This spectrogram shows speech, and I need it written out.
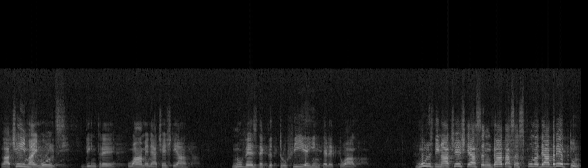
la cei mai mulți dintre oamenii aceștia nu vezi decât trufie intelectuală. Mulți din aceștia sunt gata să spună de-a dreptul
